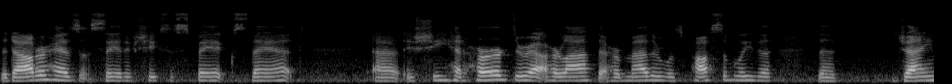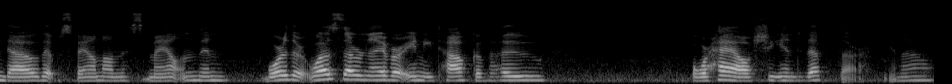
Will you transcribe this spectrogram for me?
The daughter hasn't said if she suspects that. Uh, if she had heard throughout her life that her mother was possibly the the Jane Doe that was found on this mountain, then were there was there never any talk of who or how she ended up there? You know,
